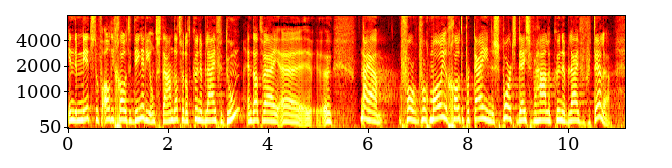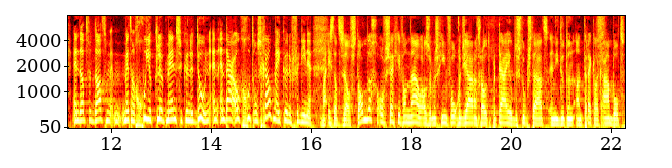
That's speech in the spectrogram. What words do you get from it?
in de midst of al die grote dingen die ontstaan, dat we dat kunnen blijven doen. En dat wij, eh, eh, eh, nou ja, voor, voor mooie grote partijen in de sport deze verhalen kunnen blijven vertellen. En dat we dat met, met een goede club mensen kunnen doen. En, en daar ook goed ons geld mee kunnen verdienen. Maar is dat zelfstandig? Of zeg je van nou, als er misschien volgend jaar een grote partij op de stoep staat en die doet een aantrekkelijk aanbod,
